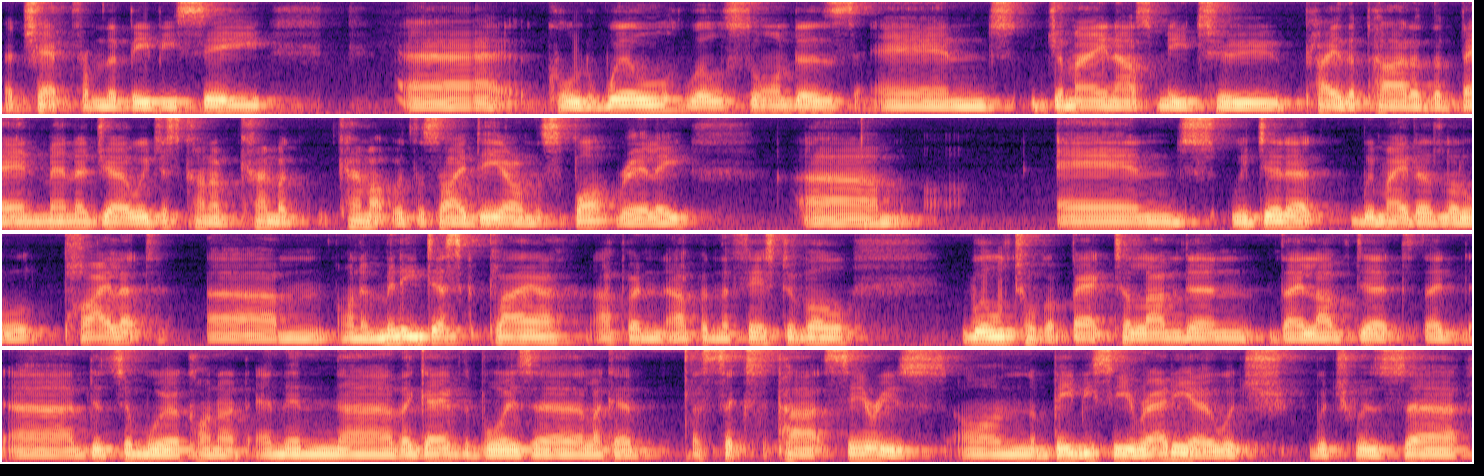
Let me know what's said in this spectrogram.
a chap from the BBC uh, called Will Will Saunders, and Jemaine asked me to play the part of the band manager. We just kind of came up, came up with this idea on the spot, really. Um, and we did it. We made a little pilot um, on a mini disc player up in up in the festival. Will took it back to London. They loved it. They uh, did some work on it, and then uh, they gave the boys a like a, a six part series on BBC Radio, which which was uh,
